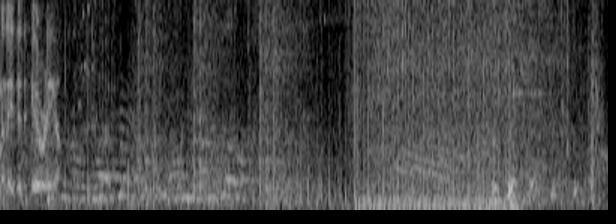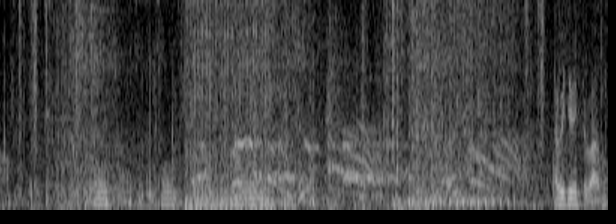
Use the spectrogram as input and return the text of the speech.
Contaminated area. Are we doing survival?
